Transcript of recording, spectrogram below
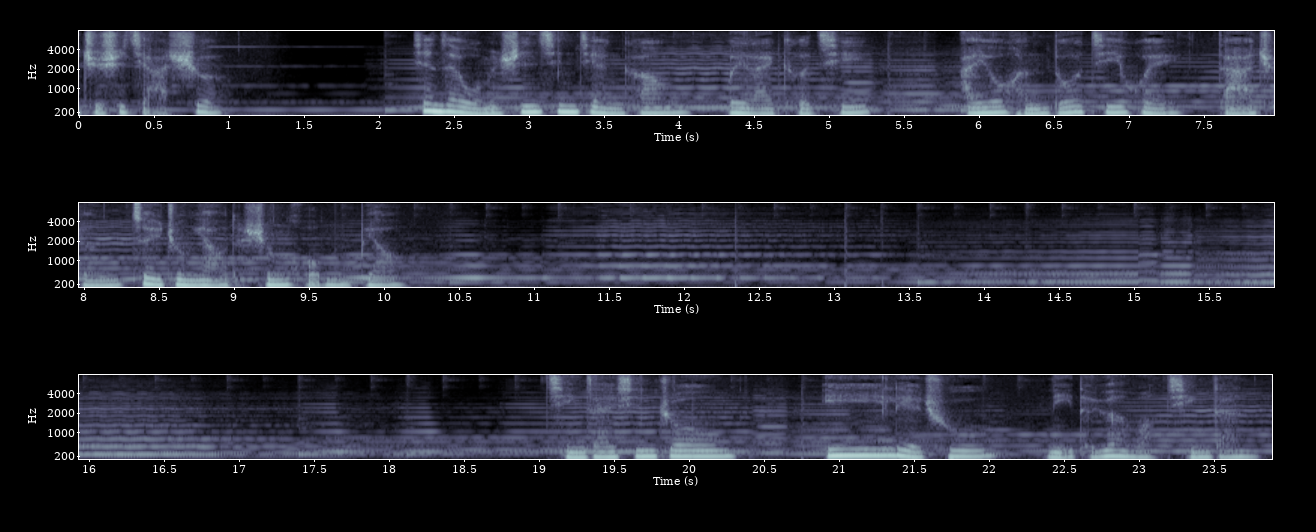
只是假设。现在我们身心健康，未来可期，还有很多机会达成最重要的生活目标。请在心中一一列出你的愿望清单。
